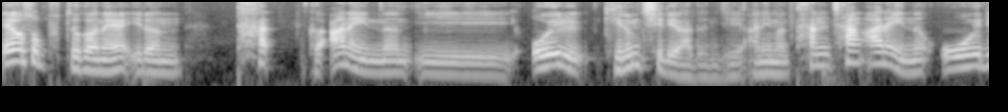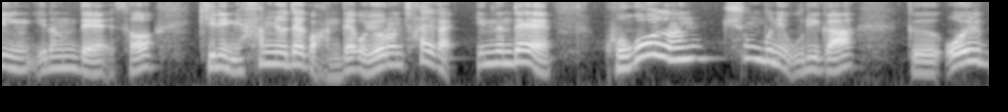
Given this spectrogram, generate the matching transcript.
airsoft gun의 이런 타, 그 안에 있는 이 오일 기름칠이라든지 아니면 탄창 안에 있는 oiling 이런 데서 기름이 함유되고 안 되고 이런 차이가 있는데 그거는 충분히 우리가 그 오일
